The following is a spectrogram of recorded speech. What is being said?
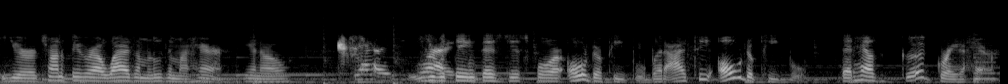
you're trying to figure out why is I'm losing my hair, you know. Right. You would think that's just for older people, but I see older people that have good gray hair,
